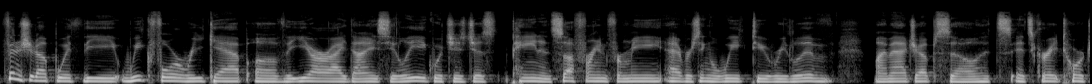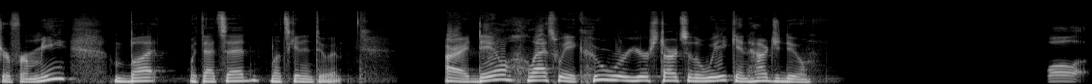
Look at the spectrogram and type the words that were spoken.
finish it up with the week 4 recap of the ERI Dynasty League which is just pain and suffering suffering for me every single week to relive my matchups. So it's it's great torture for me. But with that said, let's get into it. All right, Dale, last week, who were your starts of the week and how'd you do? Well,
